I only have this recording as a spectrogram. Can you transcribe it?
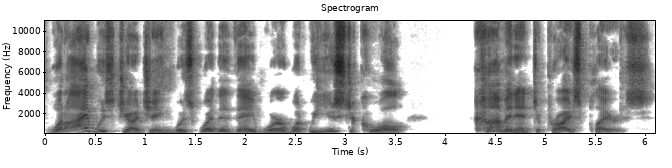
what I was judging was whether they were what we used to call common enterprise players,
